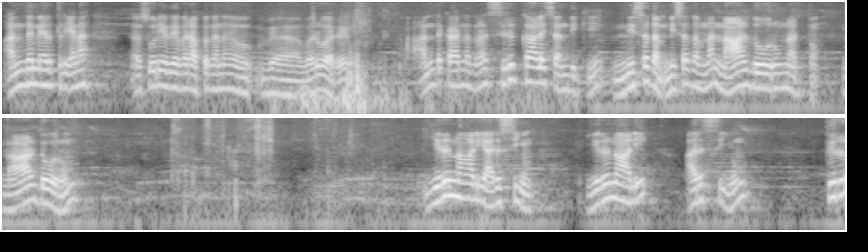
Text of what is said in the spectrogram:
அந்த நேரத்தில் ஏன்னா சூரிய தேவர் அப்போ தானே வருவார். அந்த காரணத்தினால சிறுகாலை சந்திக்கு நிசதம் நிசதம்னா நாள்தோறும்னு அர்த்தம். நாள்தோறும் இருநாளி அரிசியும் இருநாளி அரிசியும் திரு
